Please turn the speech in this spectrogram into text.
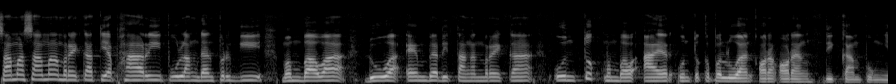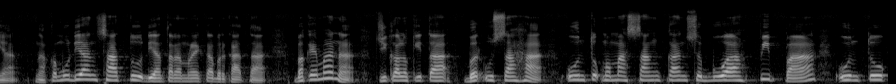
Sama-sama mereka tiap hari pulang dan pergi membawa dua ember di tangan mereka untuk membawa air untuk keperluan orang-orang di kampungnya. Nah, kemudian satu di antara mereka berkata, "Bagaimana jikalau kita berusaha untuk memasangkan sebuah pipa untuk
